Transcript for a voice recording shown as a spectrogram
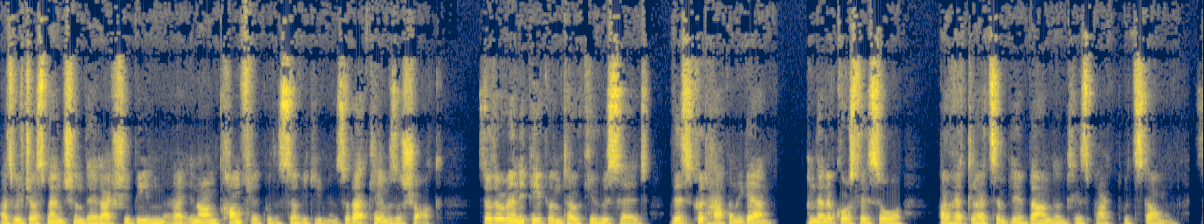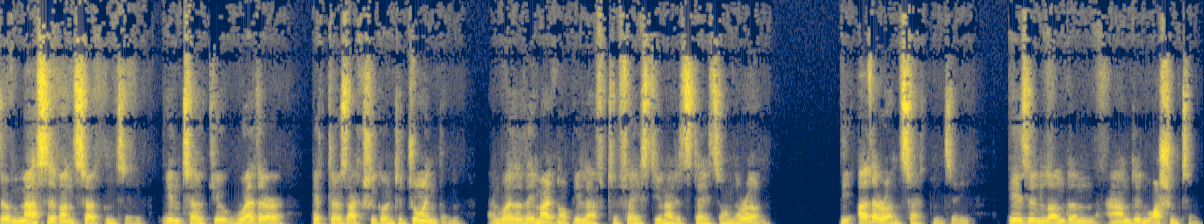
as we've just mentioned, they had actually been uh, in armed conflict with the Soviet Union. So that came as a shock. So there were many people in Tokyo who said this could happen again. And then, of course, they saw how Hitler had simply abandoned his pact with Stalin. So massive uncertainty in Tokyo whether Hitler is actually going to join them and whether they might not be left to face the United States on their own. The other uncertainty is in London and in Washington,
